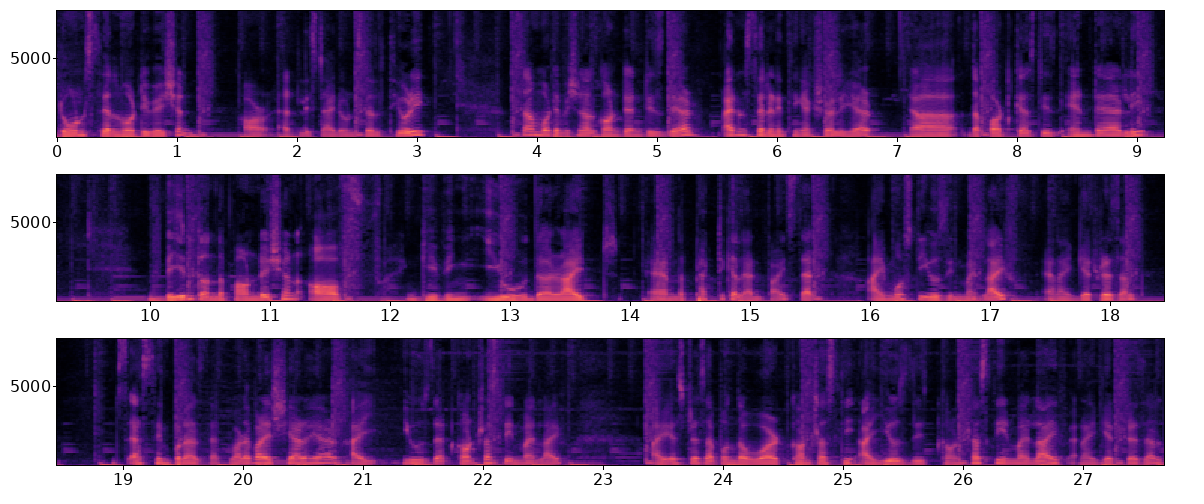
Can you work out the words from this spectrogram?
don't sell motivation, or at least I don't sell theory. Some motivational content is there. I don't sell anything actually here. Uh, the podcast is entirely built on the foundation of giving you the right and the practical advice that I mostly use in my life and I get result. It's as simple as that. Whatever I share here, I use that consciously in my life. I stress upon the word consciously. I use this consciously in my life and I get result.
